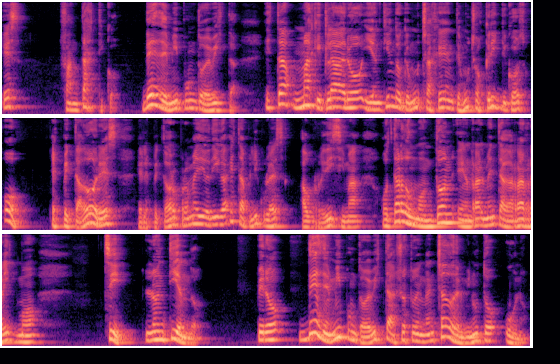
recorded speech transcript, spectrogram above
es fantástico desde mi punto de vista. Está más que claro y entiendo que mucha gente, muchos críticos o espectadores el espectador promedio diga esta película es aburridísima o tarda un montón en realmente agarrar ritmo. Sí, lo entiendo. Pero desde mi punto de vista yo estuve enganchado desde el minuto 1.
